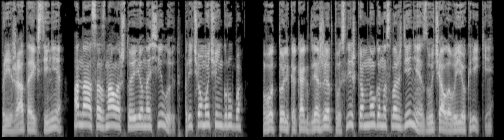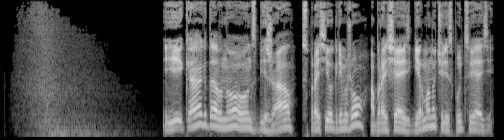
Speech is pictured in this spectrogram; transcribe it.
Прижатая к стене, она осознала, что ее насилуют, причем очень грубо. Вот только как для жертвы слишком много наслаждения звучало в ее крике. «И как давно он сбежал?» – спросил Гримжоу, обращаясь к Герману через пульт связи.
